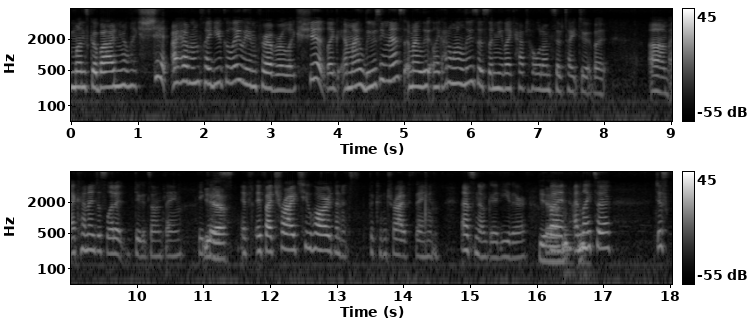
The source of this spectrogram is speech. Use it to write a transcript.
months go by and you're like shit I haven't played ukulele in forever like shit like am I losing this am I lo- like I don't want to lose this and you like have to hold on so tight to it but um, I kind of just let it do its own thing because Yeah. if if I try too hard then it's the contrived thing and that's no good either Yeah. but I'd like to just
